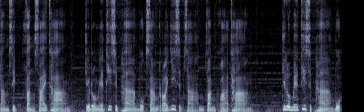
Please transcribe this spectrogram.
330 ฝั่งซ้ายทาง กิโลเมตรที่ 15บวก323 ฝั่งขวาทาง กิโลเมตรที่ 15บวก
